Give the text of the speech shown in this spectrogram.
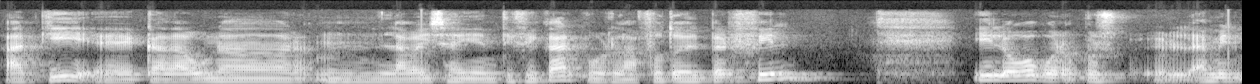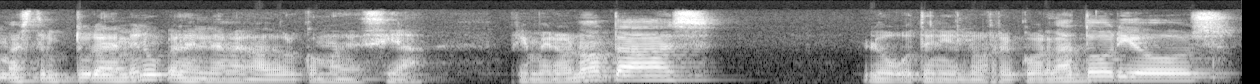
Aquí eh, cada una mm, la vais a identificar por la foto del perfil y luego, bueno, pues la misma estructura de menú que en el navegador, como decía. Primero notas, luego tenéis los recordatorios.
